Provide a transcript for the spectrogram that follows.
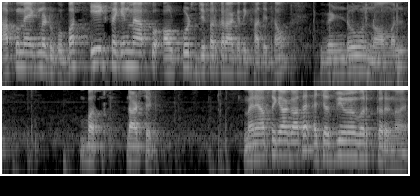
आपको मैं एक मिनट रुको, बस एक सेकेंड में आपको आउटपुट्स डिफर करा के दिखा देता हूँ। विंडो नॉर्मल बस दैट्स इट मैंने आपसे क्या कहा था? एच में वर्क करना है।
